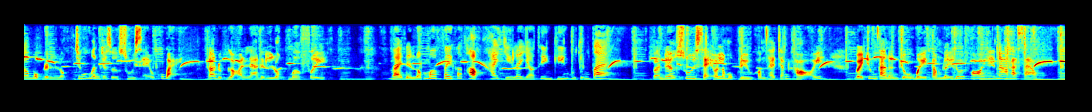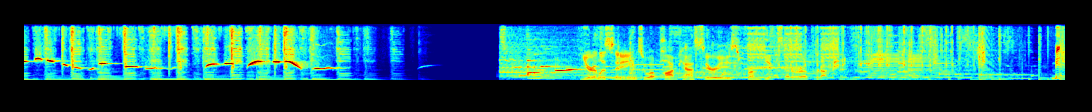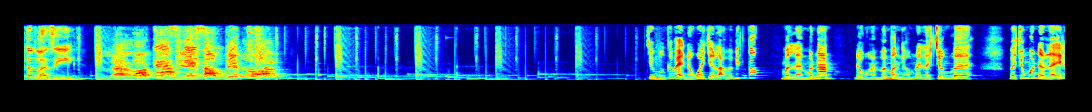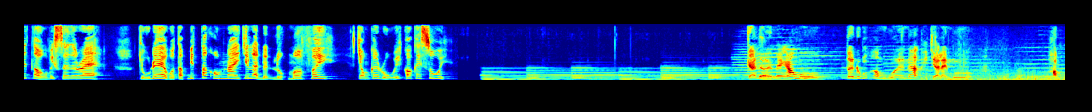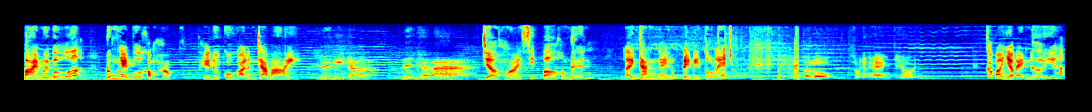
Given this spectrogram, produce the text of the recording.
có một định luật chứng minh cho sự xui xẻo của bạn đó được gọi là định luật Murphy Vậy định luật Murphy có thật hay chỉ là do thiên kiến của chúng ta? và nếu xui xẻo là một điều không thể tránh khỏi vậy chúng ta nên chuẩn bị tâm lý đối phó với nó là sao You're listening to a podcast series from the Etc. Production. Biết tất là gì? Chào mừng các bạn đã quay trở lại với Bít Tất. Mình là Minh Anh, đồng hành với mình ngày hôm nay là Trân Lê. Và chúng mình đều là editor của Vietcetera. Chủ đề của tập Bít Tất hôm nay chính là định luật Murphy. Trong cái rủi có cái xui. cả đời mang áo mưa tới đúng hôm quên á thì trời lại mưa học bài 10 bữa đúng ngay bữa không học thì được cô gọi lên trả bài lên nghỉ trời lên trả bài chờ hoài shipper không đến lại canh ngay lúc đang đi toilet Alo, số nhận hàng chị ơi. Có bao giờ bạn để ý á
